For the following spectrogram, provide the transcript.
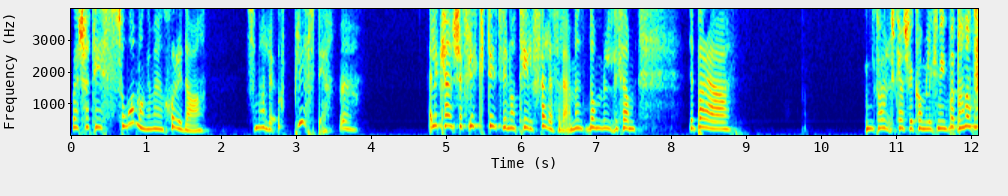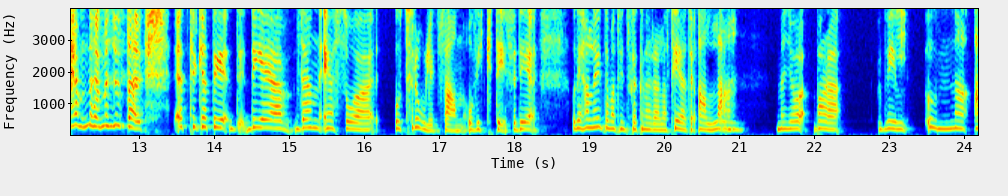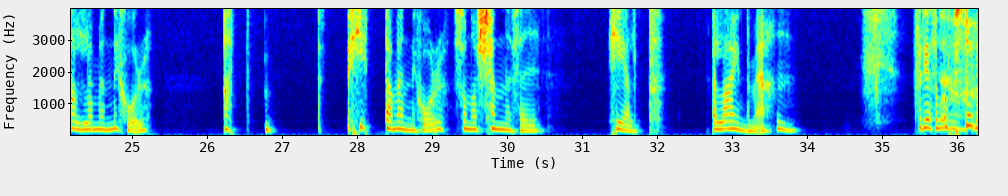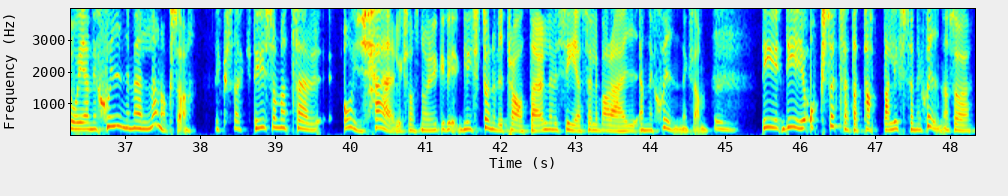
Och jag tror att det är så många människor idag som aldrig upplevt det. Ja. Eller kanske flyktigt vid något tillfälle sådär, men de liksom, vi bara Kanske vi kommer liksom in på ett annat ämne, men just där, jag tycker att det, det, det, den är så otroligt sann och viktig. För det, och det handlar inte om att vi inte ska kunna relatera till alla, Mm. men jag bara vill unna alla människor att hitta människor som de känner sig helt aligned med. Mm. För det som uppstår då är energin emellan också. Exakt. Det är ju som att så här, oj, här liksom det gnistor när vi pratar eller när vi ses eller bara i energin. Liksom. Mm. Det, är, det är ju också ett sätt att tappa livsenergin. Alltså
